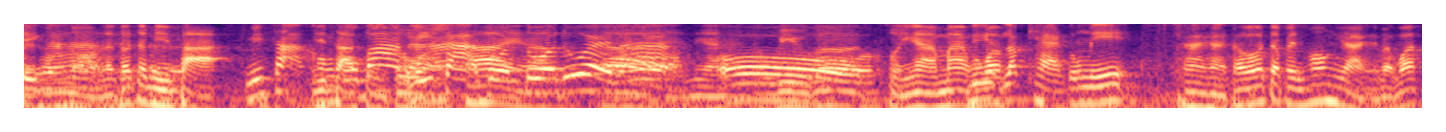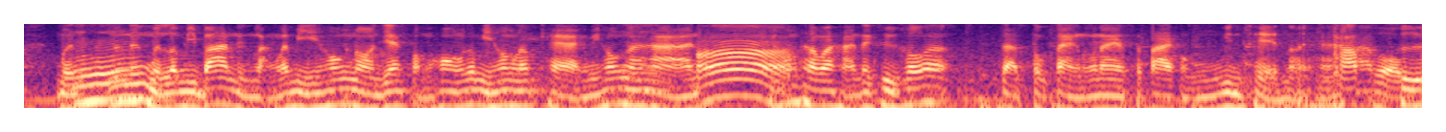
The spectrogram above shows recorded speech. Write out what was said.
ริงๆนะฮะแล้วก็จะมีสระมีสระขมีองสระตัวบ้านส่วนตัวมีนะสระส่วนตัวด้วยนะฮะใช่เนี่ยโอ้วิวก็สวยงามมากเพนี่ราะว่ารับแขกตรงนี้ ใช่ฮะเขาก็จะเป็นห้องใหญ่แบบว่าเหมือนนึกๆเหมือนเรามีบ้านหนึ่งหลัง แล้วมีห้องนอนแยกสองห้องแล้วก็มีห้องรับแขกมีห้องอาหารอ่ามีมีห้องทำอาหารแต่คือเขาก็จัดตกแต่งในสไตล์ของวินเทจหน่อยฮะครับผมคือ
